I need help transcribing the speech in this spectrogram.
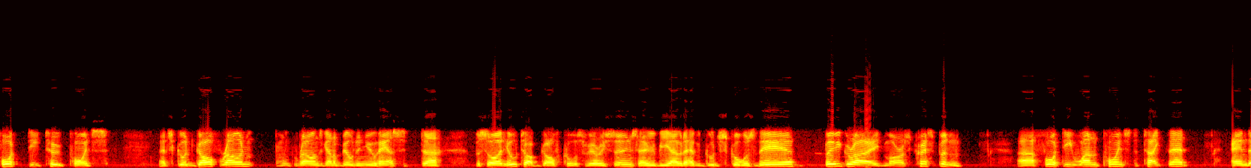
42 points. That's good golf, Rowan. Rowan's going to build a new house at, uh, beside Hilltop Golf Course very soon, so he'll be able to have good scores there. B grade, Morris Crespin, uh, 41 points to take that. And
